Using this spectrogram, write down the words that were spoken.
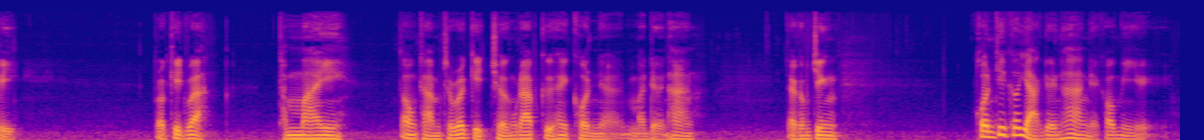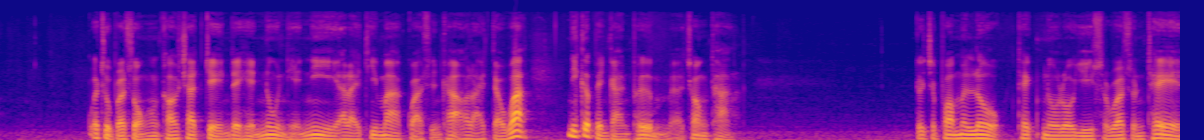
ปีเพราะคิดว่าทำไมต้องทำธุรกิจเชิงรับคือให้คนเนี่ยมาเดินห้าง แต่ความจริง คนที่เขาอยากเดินห้างเนี่ยเขามีวัตถุประสงค์ของเขาชัดเจนได้เห็นนู่นเห็นนี่อะไรที่มากกว่าสินค้าออนไลน์แต่ว่า นี่ก็เป็นการเพิ่มช่องทาง โดยเฉพาะเมื่อโลกเทคโนโลยีสารสนเทศ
